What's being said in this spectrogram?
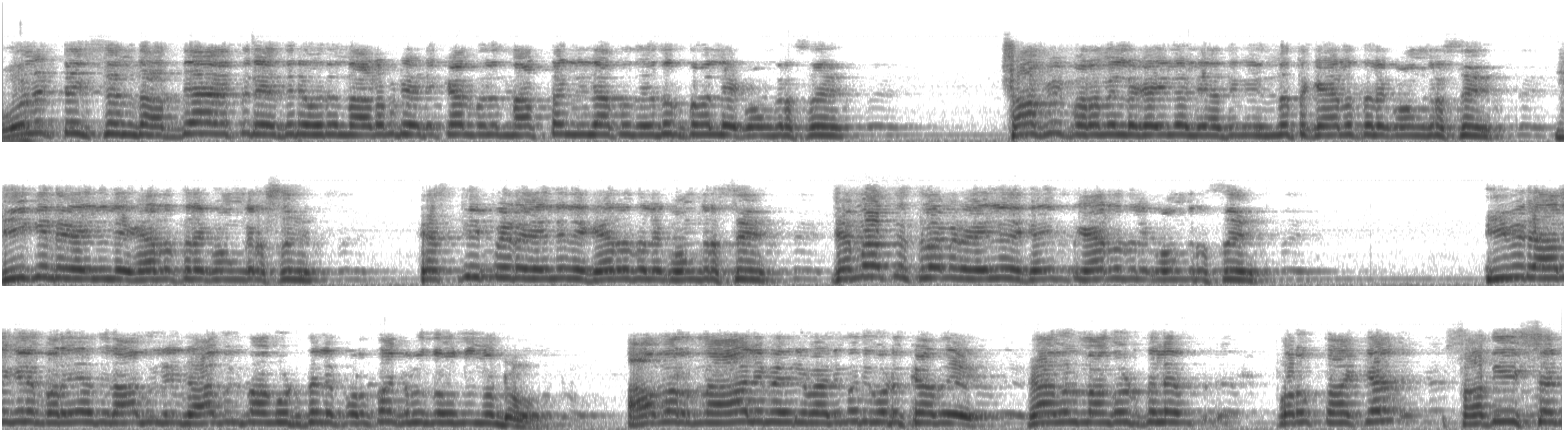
പൊളിറ്റിക്സ് എന്താ? അദ്ദേഹത്തിനെതിരെ ഒരു നടപടി എടുക്കാൻ പോലും നട്ടലില്ലാത്ത നേതൃത്വമല്ലേ കോൺഗ്രസ്? ഷാഫി പറമ്പിന്റെ കയ്യിലല്ലേ അത് ഇന്നത്തെ കേരളത്തിലെ കോൺഗ്രസ്? ലീഗിന്റെ കയ്യിലല്ലേ കേരളത്തിലെ കോൺഗ്രസ്? എസ് ഡി പിയുടെ കയ്യിലല്ലേ കേരളത്തിലെ കോൺഗ്രസ്? ജമാഅത്ത് ഇസ്ലാമിയുടെ കയ്യിലല്ലേ കേരളത്തിലെ കോൺഗ്രസ്? ഇവരാരെങ്കിലും പറയാതെ രാഹുൽ രാഹുൽ മാങ്കൂട്ടത്തിലെ പുറത്താക്കണമെന്ന് തോന്നുന്നുണ്ടോ? അവർ നാല് പേരും അനുമതി കൊടുക്കാതെ രാഹുൽ മാങ്കൂട്ടത്തിലെ പുറത്താക്കിയാൽ സതീശൻ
